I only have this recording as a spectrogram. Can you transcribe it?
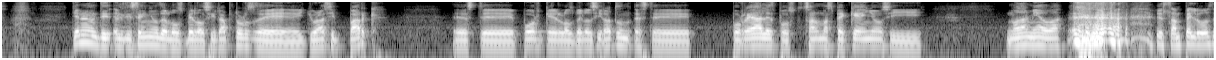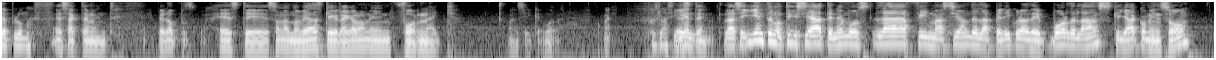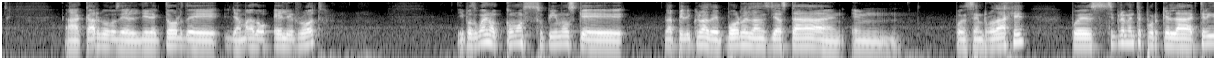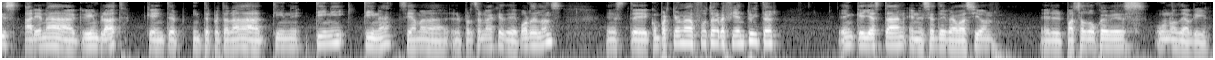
Tienen el, di- el diseño de los velociraptors de Jurassic Park. Este, porque los velociraptors, este, por reales, pues son más pequeños y no dan miedo. Están peludos de plumas. Exactamente. Pero pues, este, son las novedades que agregaron en Fortnite. Así que bueno. Pues la siguiente. Este, la siguiente noticia tenemos la filmación de la película de Borderlands que ya comenzó a cargo del director de llamado Eli Roth. Y pues bueno, como supimos que la película de Borderlands ya está en, pues en rodaje, pues simplemente porque la actriz Ariana Greenblatt que inter- interpretará a Tini, Tina, se llama la- el personaje de Borderlands, este, compartió una fotografía en Twitter en que ya están en el set de grabación el pasado jueves 1 de abril.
